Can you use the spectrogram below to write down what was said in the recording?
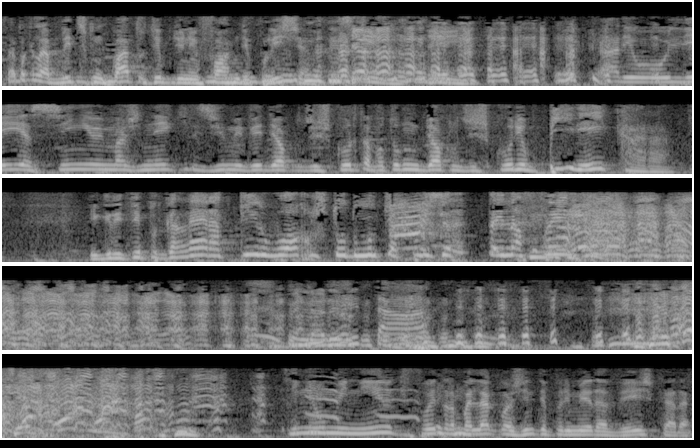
Sabe aquela blitz com quatro tipos de uniforme de polícia? Sim, sim. Cara, eu olhei assim, eu imaginei que eles iam me ver de óculos escuros, tava todo mundo de óculos escuros, e eu pirei, cara. E gritei pra galera, tira o óculos, todo mundo que a polícia tá aí na frente. Melhor evitar. Tinha um menino que foi trabalhar com a gente a primeira vez, cara.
